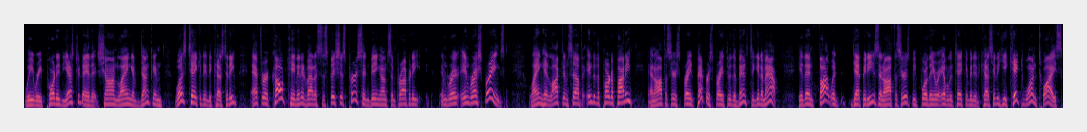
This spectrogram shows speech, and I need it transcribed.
We reported yesterday that Sean Lang of Duncan was taken into custody after a call came in about a suspicious person being on some property in, in Rush Springs. Lang had locked himself into the porta potty, and officers sprayed pepper spray through the vents to get him out. He then fought with deputies and officers before they were able to take him into custody. He kicked one twice.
